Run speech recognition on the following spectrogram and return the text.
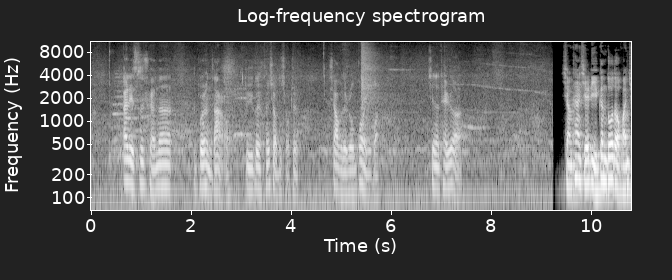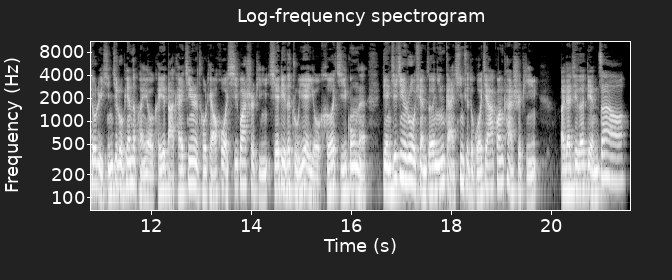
爱丽丝泉呢，不是很大啊，就一个很小的小镇。下午的时候逛一逛，现在太热了。想看鞋底更多的环球旅行纪录片的朋友，可以打开今日头条或西瓜视频，鞋底的主页有合集功能，点击进入，选择您感兴趣的国家观看视频。大家记得点赞哦。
